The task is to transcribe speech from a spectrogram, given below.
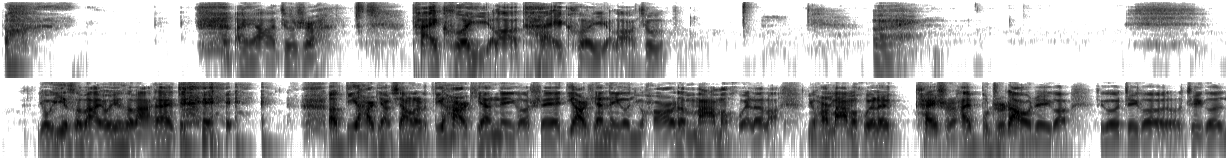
然后，哎呀，就是太可以了，太可以了，就，哎，有意思吧？有意思吧？哎，对。啊，第二天香了，第二天那个谁，第二天那个女孩的妈妈回来了。女孩妈妈回来，开始还不知道这个这个这个这个。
